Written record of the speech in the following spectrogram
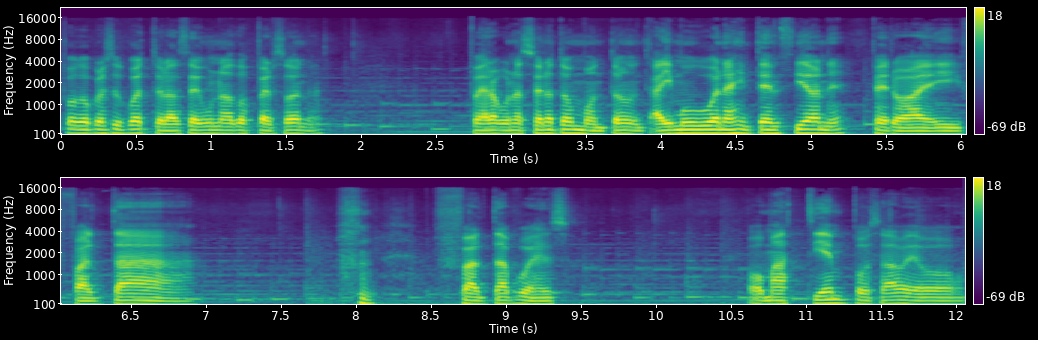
poco presupuesto, lo hace una o dos personas. Pero algunos se nota un montón. Hay muy buenas intenciones, pero hay falta. falta, pues eso. O más tiempo, ¿sabes? O.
